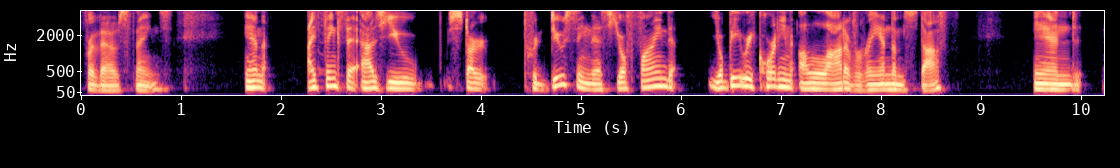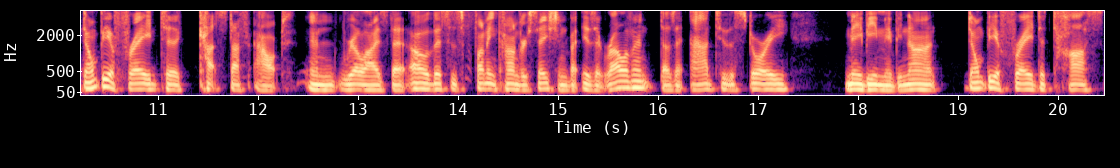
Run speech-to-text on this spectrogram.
for those things. And I think that as you start producing this, you'll find you'll be recording a lot of random stuff and don't be afraid to cut stuff out and realize that oh this is funny conversation but is it relevant? Does it add to the story? Maybe maybe not. Don't be afraid to toss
